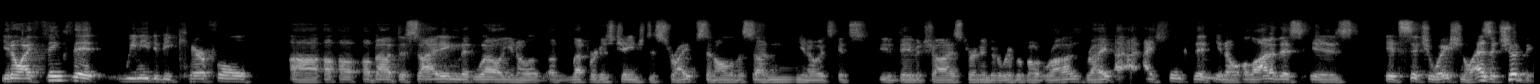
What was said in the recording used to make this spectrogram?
you know, I think that we need to be careful uh, about deciding that, well, you know, a, a, leopard has changed his stripes, and all of a sudden, you know, it's it's you know, David Shaw has turned into Riverboat Ron, right? I, I, think that you know a lot of this is it's situational, as it should be,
